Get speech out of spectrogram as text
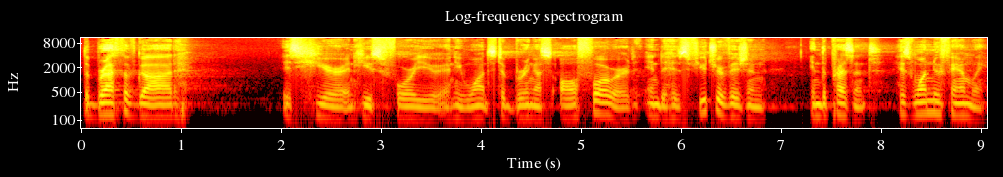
The breath of God is here and He's for you, and He wants to bring us all forward into His future vision in the present, His one new family.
